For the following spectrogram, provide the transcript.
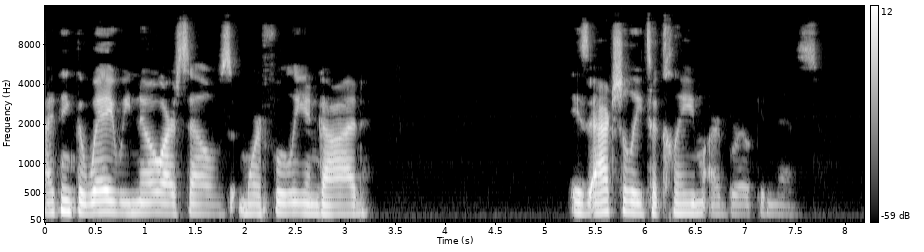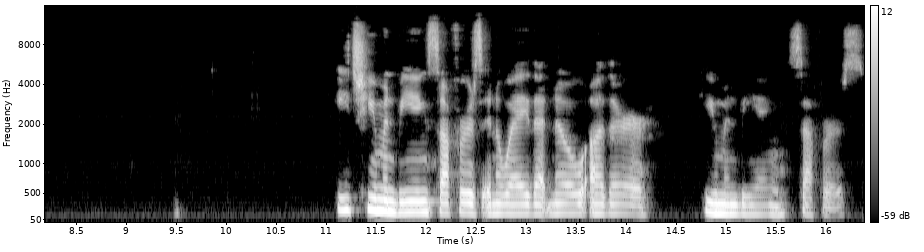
I think the way we know ourselves more fully in God is actually to claim our brokenness. Each human being suffers in a way that no other human being suffers.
